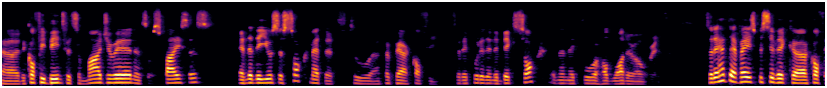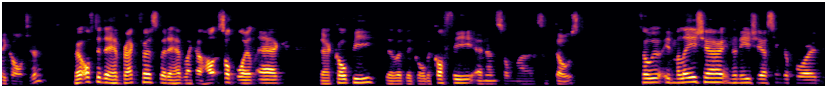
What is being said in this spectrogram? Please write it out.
uh, the coffee beans with some margarine and some spices, and then they use a sock method to uh, prepare coffee. So they put it in a big sock, and then they pour hot water over it. So they have their very specific uh, coffee culture. where often they have breakfast where they have like a hot, soft-boiled egg, their kopi, what they call the coffee, and then some uh, some toast. So in Malaysia, Indonesia, Singapore,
